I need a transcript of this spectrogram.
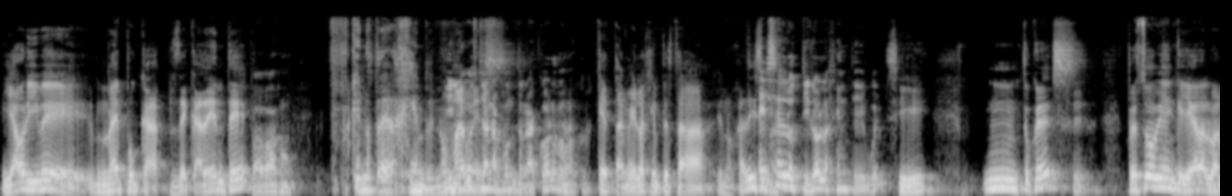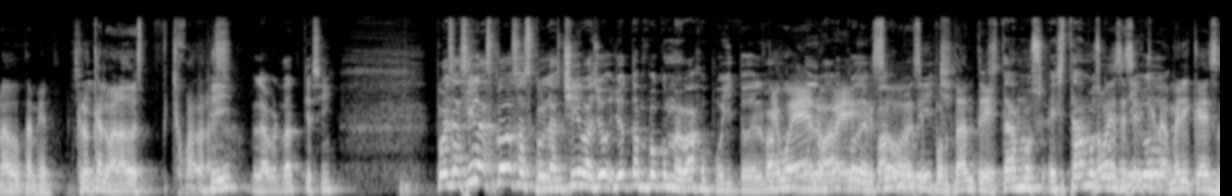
Y a Oribe, en una época pues, decadente, Para abajo. ¿Por qué no traer a Henry? No y luego están a punto de acuerdo. Que también la gente está enojadísima. Ese lo tiró la gente, güey. Sí. Mm, ¿Tú crees? Sí. Pero estuvo bien que llegara Alvarado también. Creo que Alvarado es pinche jugadorazo. Sí, la verdad que sí. Pues así las cosas con las chivas. Yo, yo tampoco me bajo, pollito, del, bajo, Qué bueno, del barco de eso es importante. Estamos, estamos No vayas a decir que el América es,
